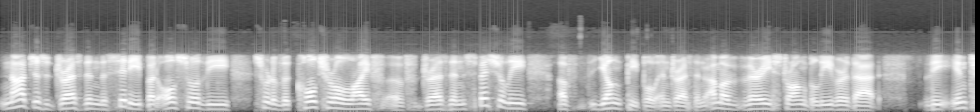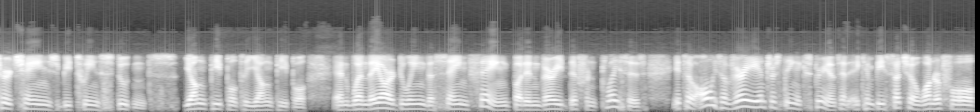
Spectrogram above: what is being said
not just Dresden, the city, but also the sort of the cultural life of Dresden, especially of young people in Dresden. I'm a very strong believer that the interchange between students, young people to young people, and when they are doing the same thing but in very different places, it's a, always a very interesting experience, and it can be such a wonderful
